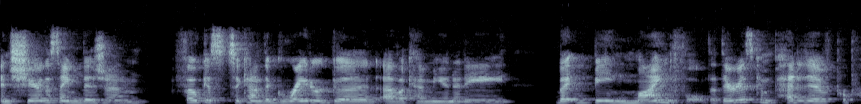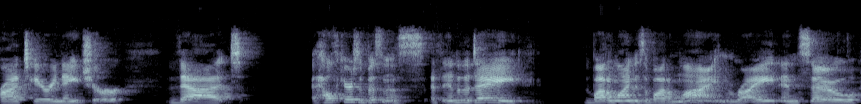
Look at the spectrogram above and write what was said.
and share the same vision, focus to kind of the greater good of a community? but being mindful that there is competitive proprietary nature that healthcare is a business. At the end of the day, the bottom line is a bottom line, right? And so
